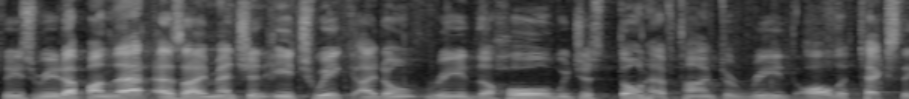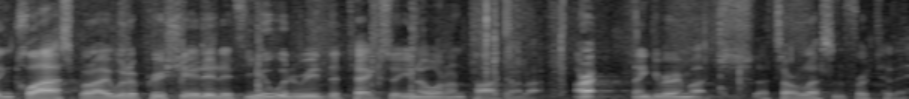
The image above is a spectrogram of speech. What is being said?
Please read up on that. As I mention each week, I don't read the whole, we just don't have time to read all the text in class, but I would appreciate it if you would read the text so you know what I'm talking about. All right, thank you very much. That's our lesson for today.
